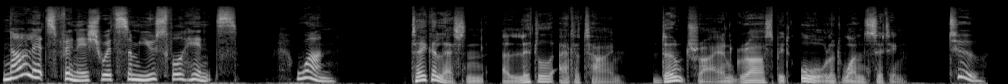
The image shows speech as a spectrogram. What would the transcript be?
Now let's finish with some useful hints. 1. Take a lesson a little at a time. Don't try and grasp it all at one sitting. 2.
